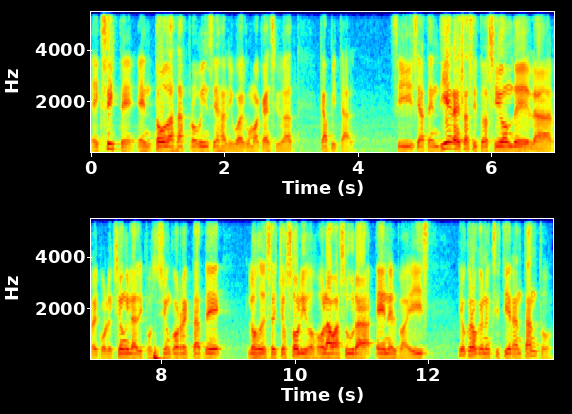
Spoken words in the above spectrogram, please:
existe en todas las provincias, al igual como acá en Ciudad Capital. Si se atendiera esa situación de la recolección y la disposición correcta de los desechos sólidos o la basura en el país, yo creo que no existieran tanto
